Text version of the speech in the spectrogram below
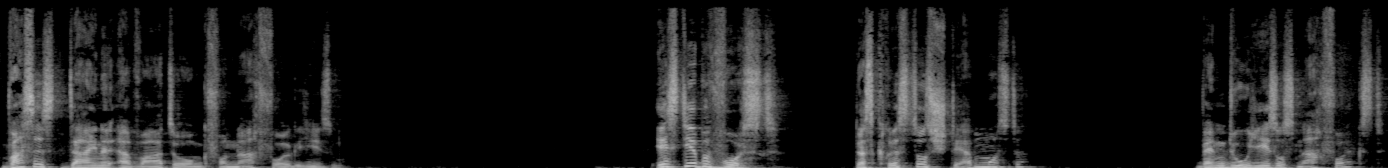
Was ist deine Erwartung von Nachfolge Jesu? Ist dir bewusst, dass Christus sterben musste, wenn du Jesus nachfolgst?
